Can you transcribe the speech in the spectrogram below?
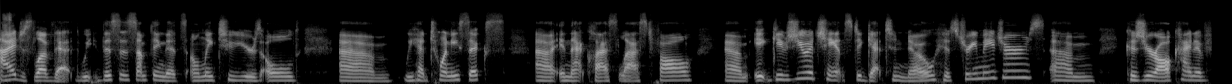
I just love that. We, this is something that's only two years old. Um, we had 26 uh, in that class last fall. Um, it gives you a chance to get to know history majors because um, you're all kind of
